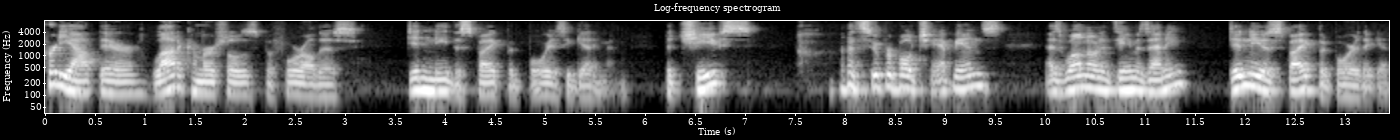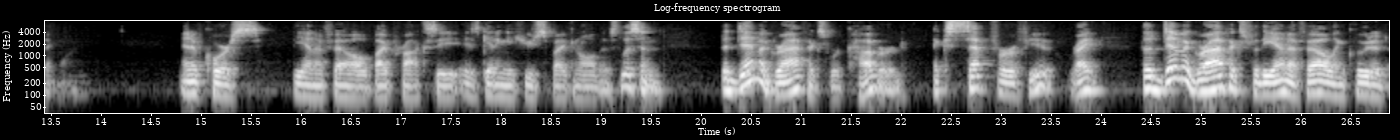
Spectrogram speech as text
pretty out there, a lot of commercials before all this. Didn't need the spike, but boy, is he getting them. The Chiefs, Super Bowl champions, as well known a team as any, didn't need a spike, but boy, are they getting one. And of course, the NFL, by proxy, is getting a huge spike in all this. Listen, the demographics were covered, except for a few, right? The demographics for the NFL included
